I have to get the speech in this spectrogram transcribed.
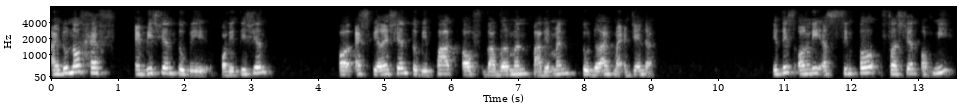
I do not have ambition to be politician or aspiration to be part of government parliament to drive my agenda. It is only a simple version of me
